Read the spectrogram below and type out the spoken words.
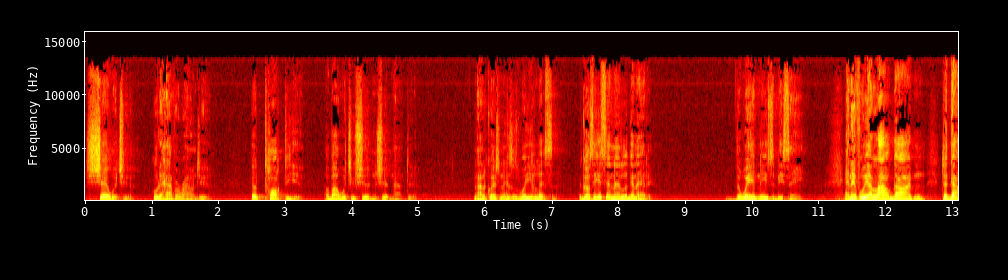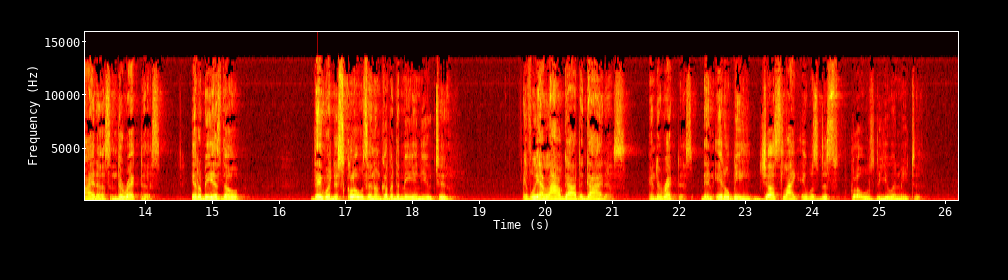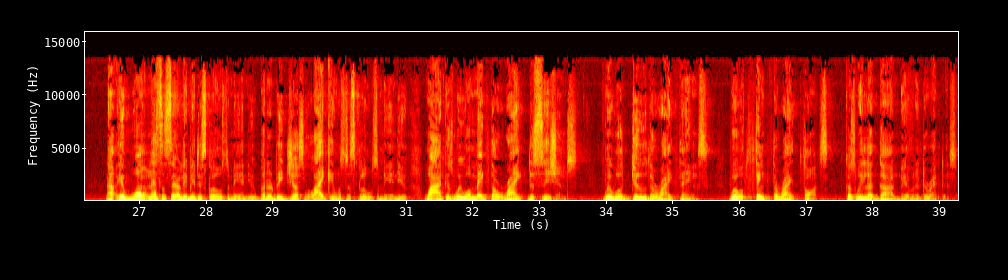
share with you who to have around you. He'll talk to you about what you should and should not do. Now, the question is, is will you listen? Because He's sitting there looking at it the way it needs to be seen. And if we allow God to guide us and direct us, it'll be as though they were disclosed and uncovered to me and you too. If we allow God to guide us and direct us, then it'll be just like it was disclosed to you and me too. Now, it won't necessarily be disclosed to me and you, but it'll be just like it was disclosed to me and you. Why? Because we will make the right decisions. We will do the right things. We will think the right thoughts because we let God be able to direct us.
